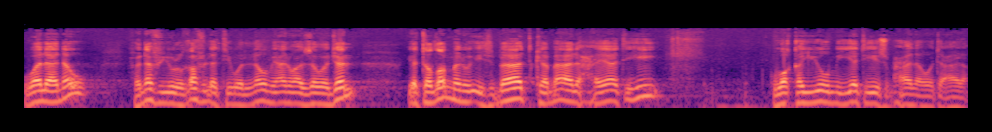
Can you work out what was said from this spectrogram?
ولا نوم فنفي الغفلة والنوم عنه عز وجل يتضمن إثبات كمال حياته وقيوميته سبحانه وتعالى.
